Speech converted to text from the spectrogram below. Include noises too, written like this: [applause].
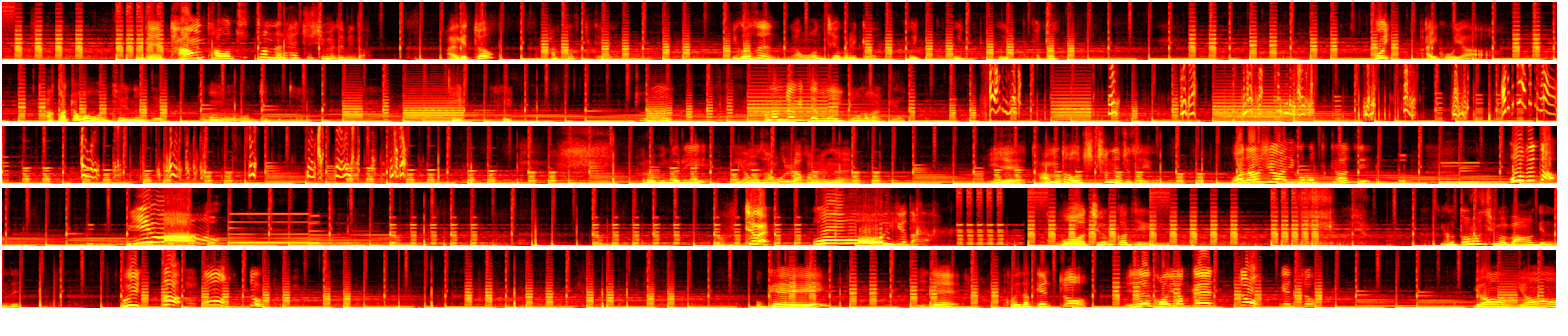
이제 다음 타워 추천을 해주시면 됩니다. 알겠죠? 이것은 그냥 원투 해버릴게요. 호잇, 여러분들이 이 영상 올라가면은 이제 다음 타워 추천해주세요. 와다시와 이걸 어떻게 하지? 오 됐다! 이야! 제발! 오 이게 나야. 와 지금까지 이거 떨어지면 망하겠는데? 어 있다! 어! 또! 오케이. 이제 거의 다 깼죠? 이제 거의 다 깼죠? 깼죠? 영, 영.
